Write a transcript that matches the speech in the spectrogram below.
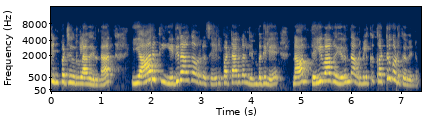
பின்பற்றியவர்களாக இருந்தால் யாருக்கு எதிராக அவர்கள் செயல்பட்டார்கள் என்பதிலே நாம் தெளிவாக இருந்து அவர்களுக்கு கற்றுக் கொடுக்க வேண்டும்.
